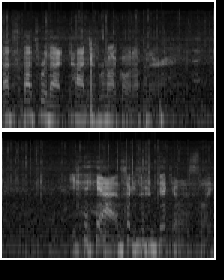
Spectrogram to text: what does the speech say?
That's that's where that patch is. We're not going up there. Yeah, it's like ridiculous. Like,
